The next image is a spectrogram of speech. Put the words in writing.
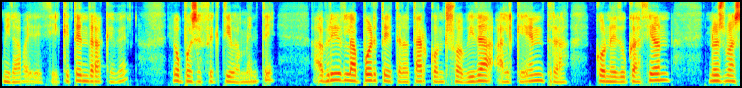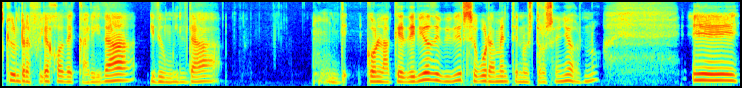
miraba y decía, ¿qué tendrá que ver? Digo, pues efectivamente, abrir la puerta y tratar con suavidad al que entra con educación no es más que un reflejo de caridad y de humildad con la que debió de vivir seguramente nuestro Señor, ¿no? Eh,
